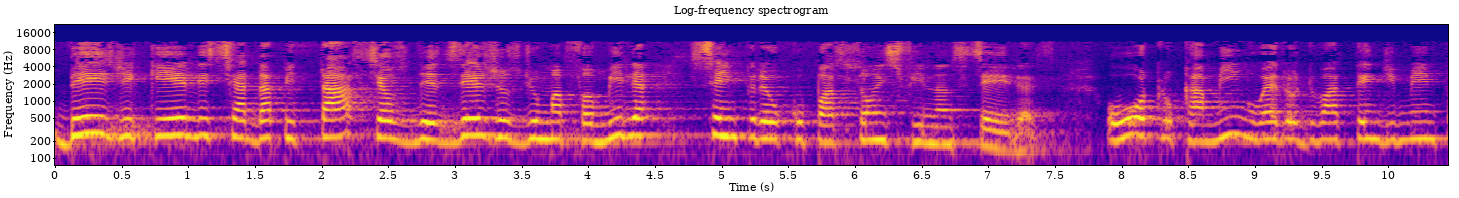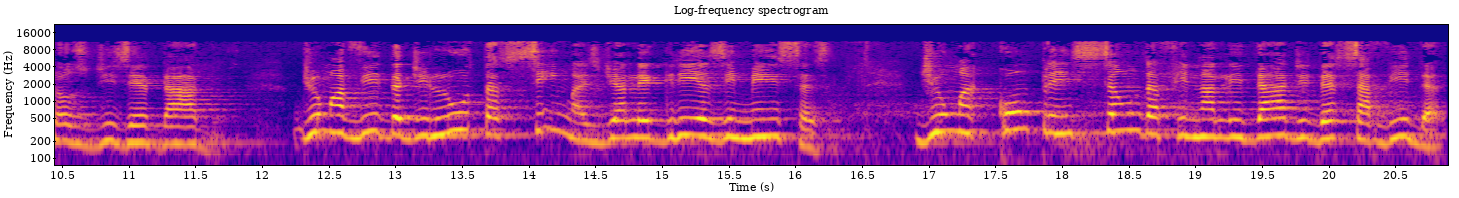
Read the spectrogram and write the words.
desde que ele se adaptasse aos desejos de uma família sem preocupações financeiras. O outro caminho era o do atendimento aos deserdados, de uma vida de luta, sim, mas de alegrias imensas, de uma compreensão da finalidade dessa vida,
